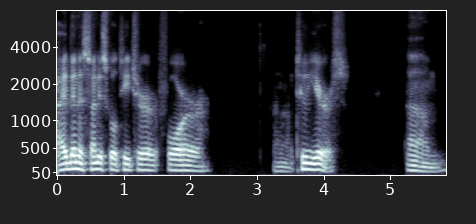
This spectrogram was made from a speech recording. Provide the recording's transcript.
I had been a Sunday school teacher for uh, two years. Um,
